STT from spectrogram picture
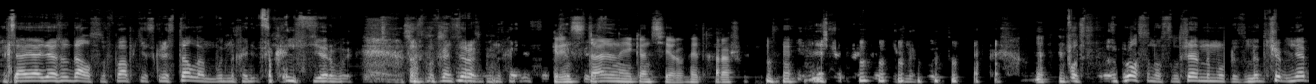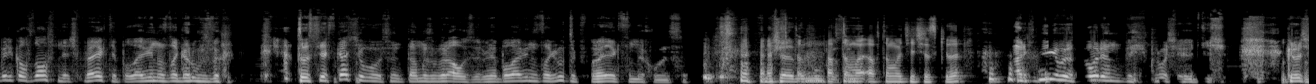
Хотя я не ожидал, что в папке с кристаллом будут находиться консервы. А в консервах будут находиться... Кристальные консервы, это хорошо. Разбросано случайным образом. Это что, меня прикол в том, что у меня в проекте половина загрузок. То есть я скачиваю что там из браузера, у меня половина загрузок в проекте находится. Автоматически, да? Архивы, торренты и прочее дичь. Короче,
